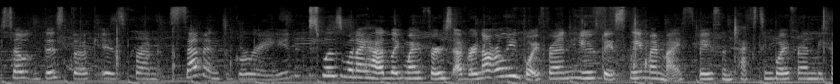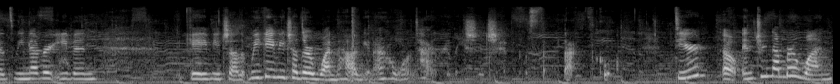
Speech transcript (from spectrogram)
So this book is from seventh grade. This was when I had like my first ever, not really boyfriend. He was basically my MySpace and texting boyfriend because we never even gave each other, we gave each other one hug in our whole entire relationship. Dear, oh, entry number one,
